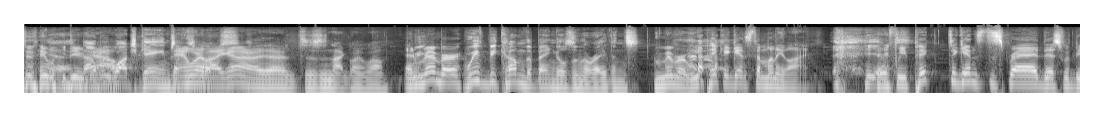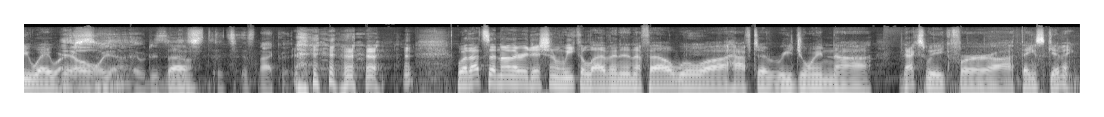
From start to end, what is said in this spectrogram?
than Yeah, we do now now. we watch games, and we're worse. like, oh, yeah, this is not going well. And remember, We've become the Bengals and the Ravens. remember, we pick against the money line. If we picked against the spread, this would be way worse. Yeah, oh yeah, it would, So- it's, it's it's not good. Well, that's another edition, Week 11 NFL. We'll uh, have to rejoin uh, next week for uh, Thanksgiving.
